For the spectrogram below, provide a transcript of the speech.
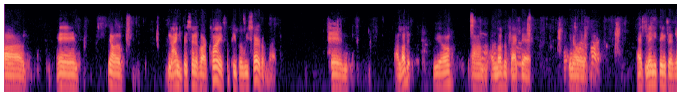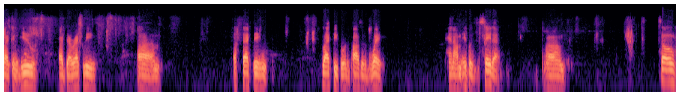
Uh, and, you know, 90% of our clients, the people we serve are black. And I love it, you know. Um, I love the fact that you know, as many things as I can do are directly um, affecting Black people in a positive way. And I'm able to say that. Um, so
